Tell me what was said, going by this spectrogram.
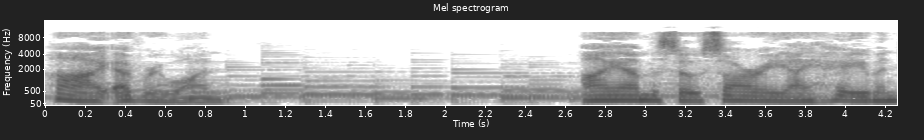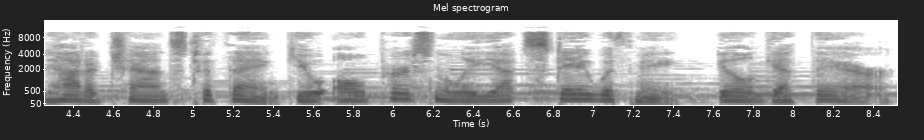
Hi everyone. I am so sorry I haven't had a chance to thank you all personally yet stay with me, you'll get there.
